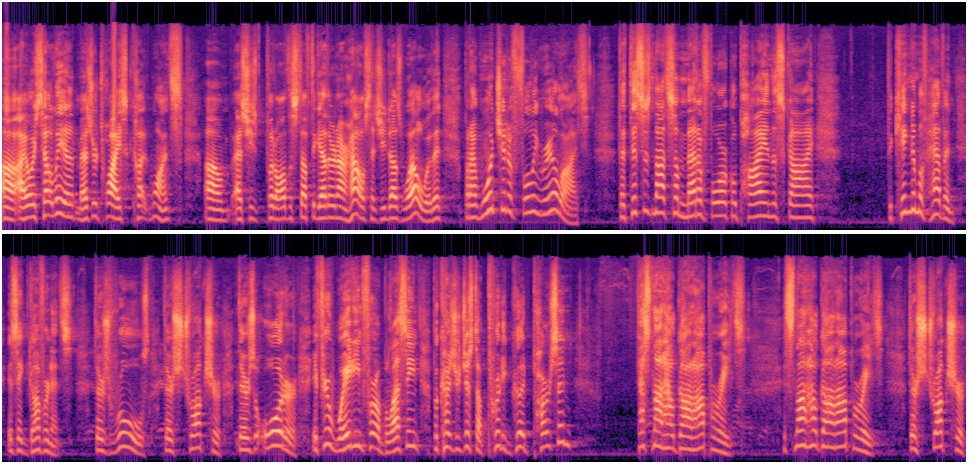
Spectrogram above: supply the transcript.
Uh, I always tell Leah, measure twice, cut once um, as she's put all the stuff together in our house, and she does well with it. But I want you to fully realize that this is not some metaphorical pie in the sky. The kingdom of heaven is a governance. There's rules, there's structure, there's order. If you're waiting for a blessing because you're just a pretty good person, that's not how God operates. It's not how God operates. There's structure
